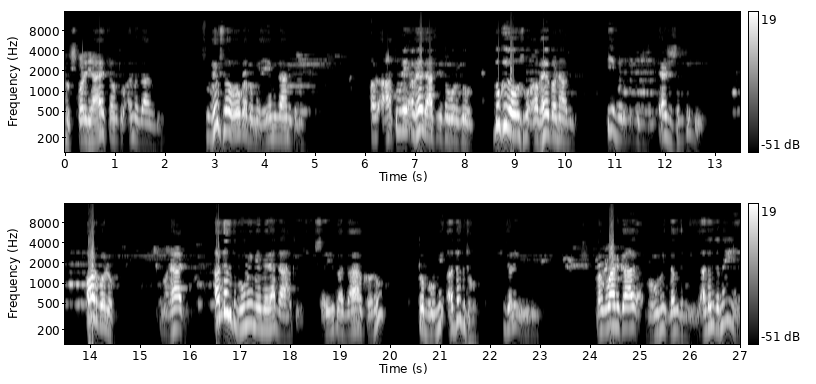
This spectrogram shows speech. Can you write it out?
भक्ष पड़ जाए, तब तो अन्नदान दे। सुभिक्ष होगा तो मैं हेम दान करूँ। और तुम्हें अभय दाते तो दुखी हो, उसको अभय बना दू। ये मेरे ऐसी शक्ति दी और बोलो, महाराज, अदग्ध भूमि में मेरा दाह कीजिए शरीर का दाह करो तो भूमि अदग्ध हो, जली भगवान का भूमि दग्ध नहीं अदग्ध नहीं है।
